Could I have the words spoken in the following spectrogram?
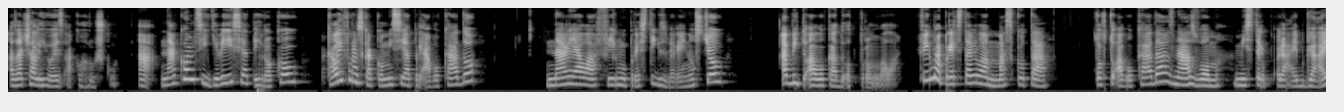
a začali ho jesť ako hrušku. A na konci 90. rokov Kalifornská komisia pre avokádo nariala firmu pre styk s verejnosťou, aby to avokádo odpromovala. Firma predstavila maskota tohto avokáda s názvom Mr. Ripe Guy,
